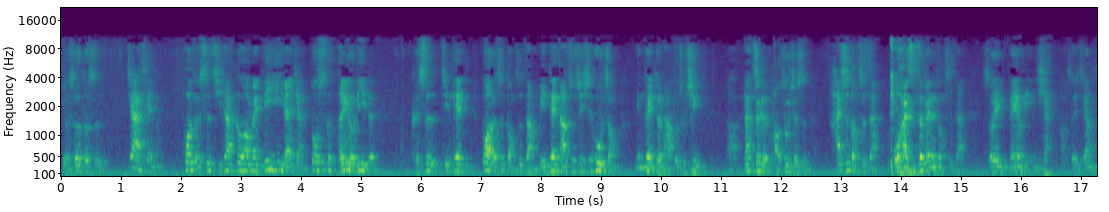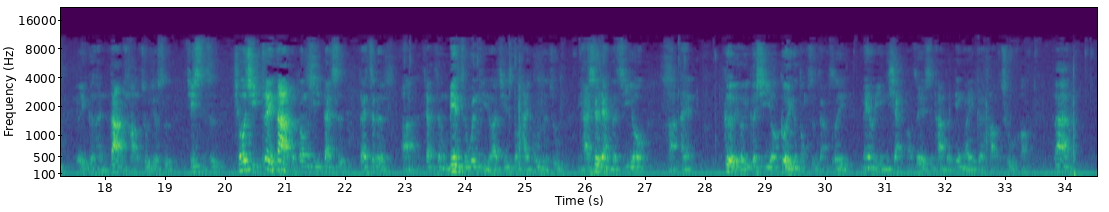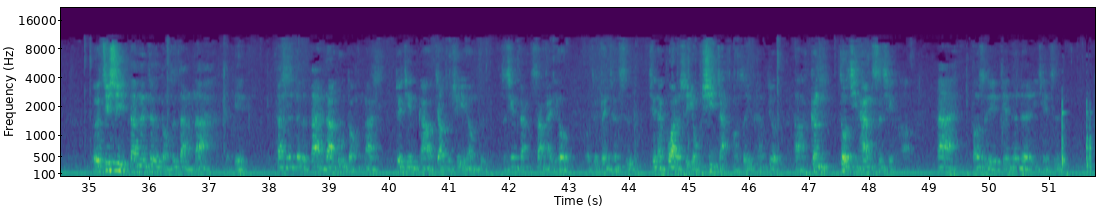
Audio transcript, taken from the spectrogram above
有时候都是。价钱，或者是其他各方面利益来讲，都是很有利的。可是今天挂的是董事长，明天拿出去是副总，明天就拿不出去啊。那这个好处就是还是董事长，我还是这边的董事长，所以没有影响啊。所以这样有一个很大的好处就是，即使是求取最大的东西，但是在这个啊像这种面子问题的话，其实都还顾得住。你还是两个 CEO 啊，哎。各有一个 CEO，各有一个董事长，所以没有影响啊，这也是他的另外一个好处哈。那我继续担任这个董事长，那也但是这个大联大不懂。那最近刚好交出去，因为我们执行长上来以后，我就变成是现在挂的是永续长啊，所以可能就啊更做其他的事情啊。那同时也兼任了以前是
